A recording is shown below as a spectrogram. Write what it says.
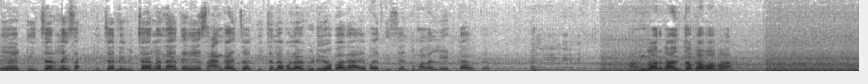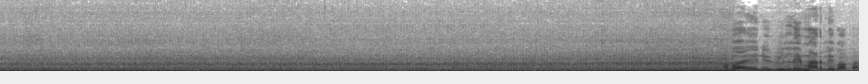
हे टीचरला टीचरने विचारलं नाही ते हे सांगायचं. टीचरला बोला व्हिडिओ बघा हे दिसेल तुम्हाला लेट काय होतं. अंगावर घालतो का बाबा? अबा याने विल्ली मारली बाबा.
